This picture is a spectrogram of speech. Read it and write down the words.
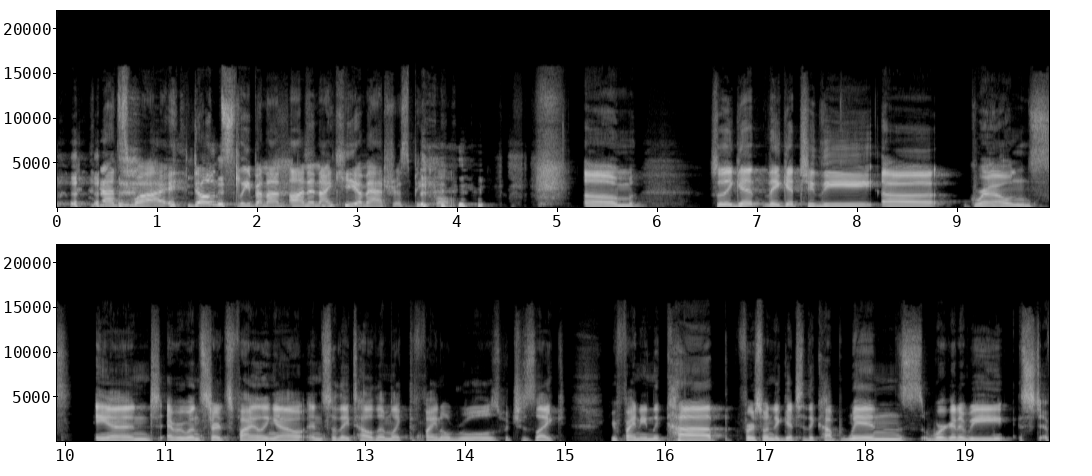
That's why. Don't sleep on, on an IKEA mattress, people. um, so they get they get to the uh grounds and everyone starts filing out, and so they tell them like the final rules, which is like you're finding the cup. First one to get to the cup wins. We're gonna be st-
